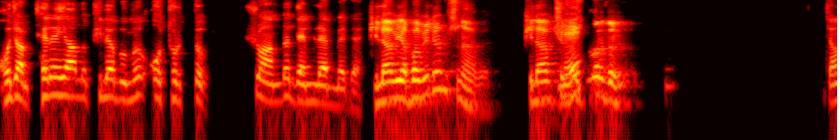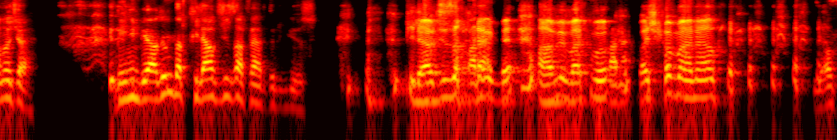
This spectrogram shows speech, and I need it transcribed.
hocam tereyağlı pilavımı oturttum. Şu anda demlenmede. Pilav yapabiliyor musun abi? Pilav çünkü Ne? zordur. Can Hoca benim bir adım da pilavcı Zafer'dir biliyorsun. Pilavcı zafer be. Abi bak bu Bana- başka manalı. Yok.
